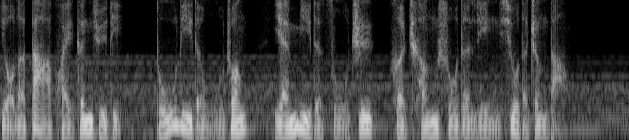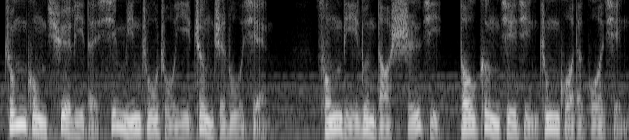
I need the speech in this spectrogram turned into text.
有了大块根据地、独立的武装、严密的组织和成熟的领袖的政党。中共确立的新民主主义政治路线，从理论到实际都更接近中国的国情，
